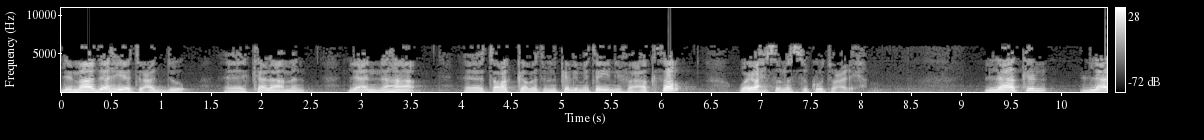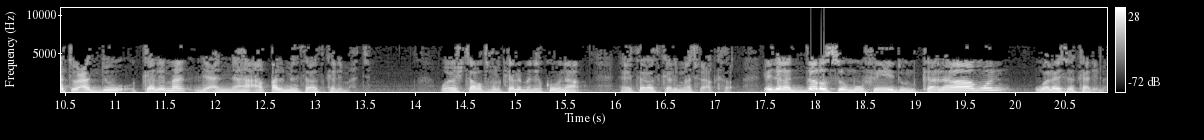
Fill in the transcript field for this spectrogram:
لماذا هي تعد كلاما؟ لأنها تركبت من كلمتين فأكثر ويحسن السكوت عليها. لكن لا تعد كلمة لأنها أقل من ثلاث كلمات ويشترط في الكلمة أن يكون ثلاث كلمات فأكثر. إذا الدرس مفيد كلام وليس كلمة.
